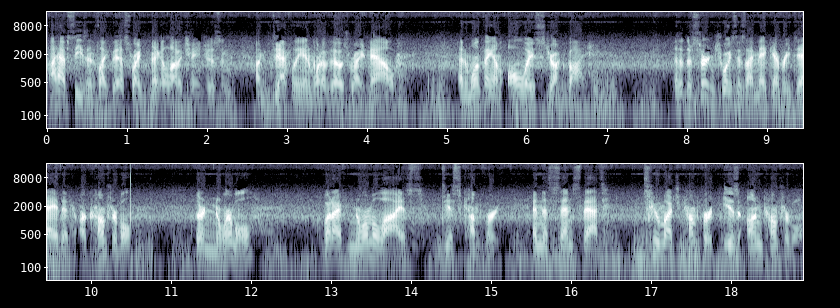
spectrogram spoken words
I have seasons like this where I make a lot of changes, and I'm definitely in one of those right now. And one thing I'm always struck by is that there's certain choices I make every day that are comfortable, they're normal, but I've normalized discomfort in the sense that too much comfort is uncomfortable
